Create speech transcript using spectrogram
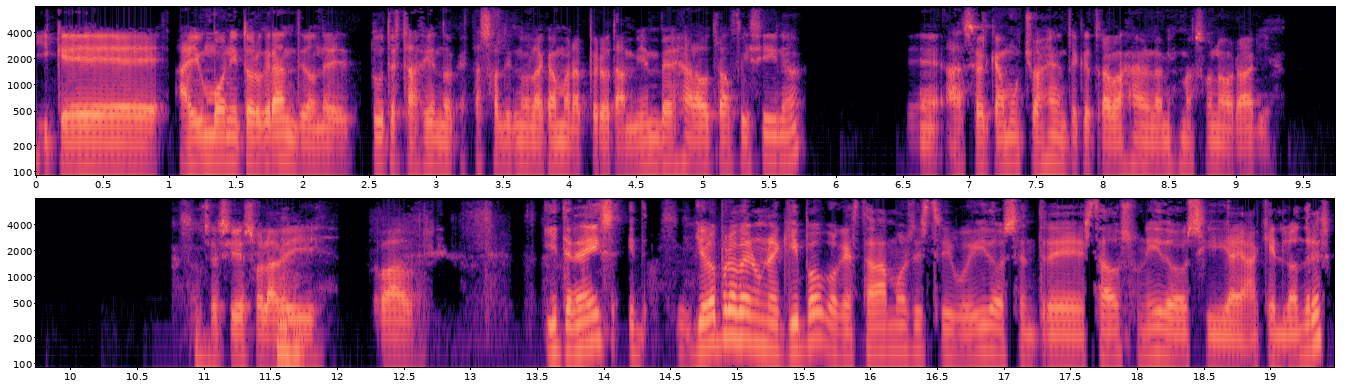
y que hay un monitor grande donde tú te estás viendo que está saliendo la cámara, pero también ves a la otra oficina, eh, acerca mucho a gente que trabaja en la misma zona horaria. No sé si eso lo habéis probado. Y tenéis, yo lo probé en un equipo porque estábamos distribuidos entre Estados Unidos y aquí en Londres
